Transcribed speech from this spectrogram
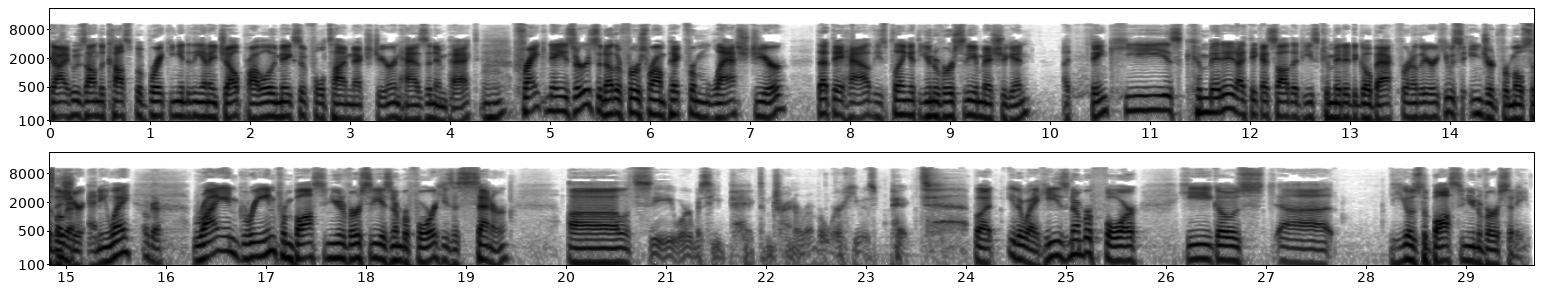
guy who's on the cusp of breaking into the NHL, probably makes it full time next year and has an impact. Mm-hmm. Frank Nazar is another first round pick from last year that they have. He's playing at the University of Michigan. I think he is committed. I think I saw that he's committed to go back for another year. He was injured for most of this okay. year anyway. Okay. Ryan Greene from Boston University is number four. He's a center. Uh, let's see, where was he picked? I'm trying to remember where he was picked. But either way, he's number four. He goes. Uh, he goes to Boston University,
